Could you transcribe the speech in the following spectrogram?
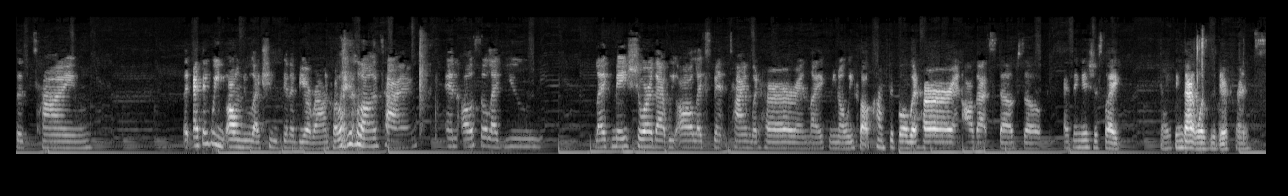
the time. Like I think we all knew like she was gonna be around for like a long time, and also like you like made sure that we all like spent time with her and like you know we felt comfortable with her and all that stuff. So i think it's just like i think that was the difference.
